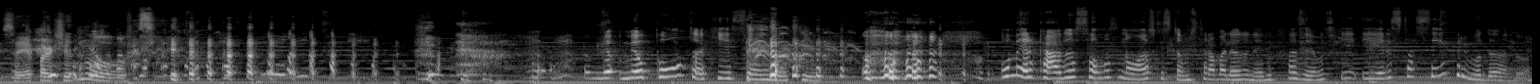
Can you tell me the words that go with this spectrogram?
Isso aí é partido novo. meu, meu ponto aqui sendo que o mercado somos nós que estamos trabalhando nele, que fazemos, que, e ele está sempre mudando.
